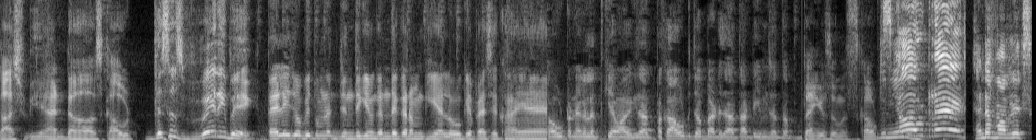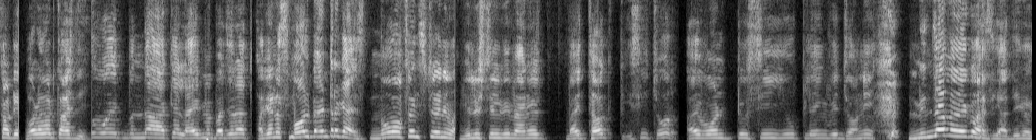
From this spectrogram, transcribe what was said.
Kashvi and Scout this is very big पहले जो भी तुमने ज़िंदगी में गंदे कर्म किए हैं लोगों के पैसे खाए हैं। स्काउट ने गलत किया हमारे साथ स्काउट जब बैठ जाता टीम से तब। Thank you so much Scout Scout raid! End of Mavic Scout. What about Kashdi? तो वो एक बंदा आके लाइव में बज रहा है। Again small banter guys no offence to anyone will you still be manage by thug TC चोर। I want to see you playing with Johnny ninja में मेरे को हँसी आती है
